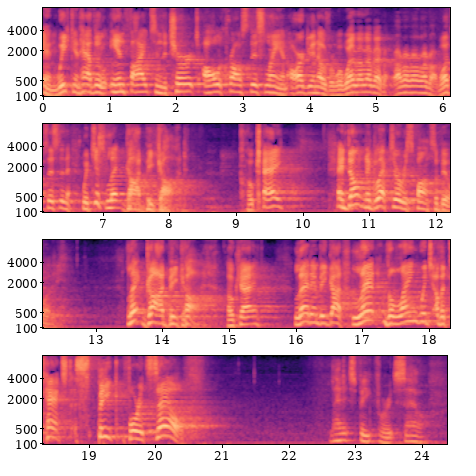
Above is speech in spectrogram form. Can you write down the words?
And we can have little infights in the church all across this land arguing over, well, wait, wait, wait, what's this and that? Well, just let God be God. Okay? And don't neglect your responsibility. Let God be God. Okay? Let Him be God. Let the language of a text speak for itself. Let it speak for itself.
